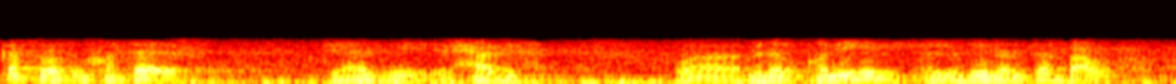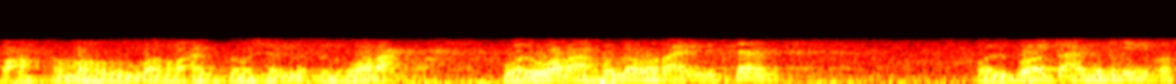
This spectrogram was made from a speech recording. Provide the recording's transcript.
وكثرة الخسائر في هذه الحادثة. ومن القليل الذين انتفعوا وعصمهم الله عز وجل بالورع والورع هنا ورع اللسان والبعد عن الغيبة.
